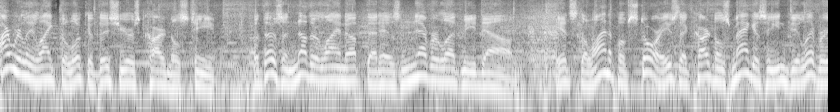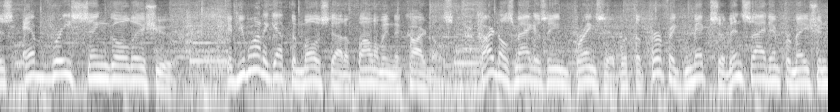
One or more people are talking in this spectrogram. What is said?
I really like the look of this year's Cardinals team, but there's another lineup that has never let me down. It's the lineup of stories that Cardinals Magazine delivers every single issue. If you want to get the most out of following the Cardinals, Cardinals Magazine brings it with the perfect mix of inside information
